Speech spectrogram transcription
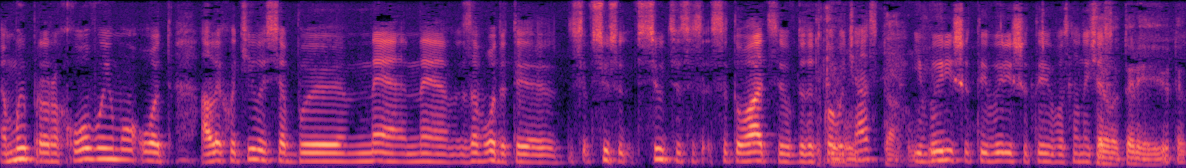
ми прораховуємо. От, але хотілося б не, не заводити всю всю цю ситуацію в додатковий Так, час так, і вирішити, вирішити в основний Це час. лотереєю, так?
